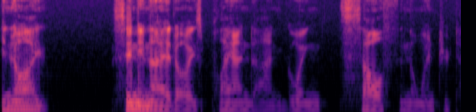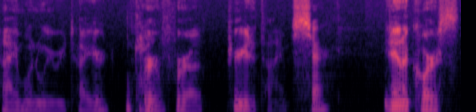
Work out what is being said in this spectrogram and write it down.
You know, I Cindy and I had always planned on going south in the wintertime when we retired Okay. for, for a period of time. Sure. And of course,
